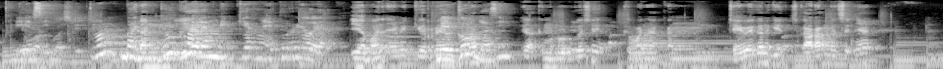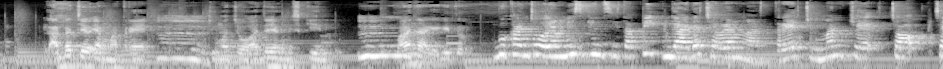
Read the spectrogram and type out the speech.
Iya Itu sih. Cuman banyak Dan juga iya. yang mikirnya itu real ya. Iya banyak yang mikir real, Bego cuman- nggak sih? Ya menurut gue sih kebanyakan cewek kan gitu sekarang mindsetnya nggak ada cewek yang matre, Mm-mm. cuma cowok aja yang miskin. Hmm, Banyak kayak gitu. bukan cowok yang miskin sih, tapi nggak ada cewek yang matre, cuman ce cowok ce-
